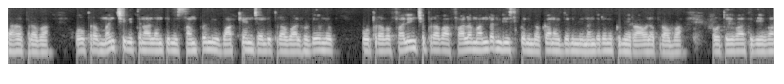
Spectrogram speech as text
సహా ప్రభా. ఓ ప్రభావ మంచి విత్తనాలంటే మీ సంపూర్ణ వాక్యం జల్లి ప్రభావ హృదయంలో ఓ ప్రభావ ఫలించి ప్రభావ ఫలం అందరం తీసుకొని ఒకనొక మీ అందరం కొన్ని రావాల ప్రభావ ఓ దేవాత దేవ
